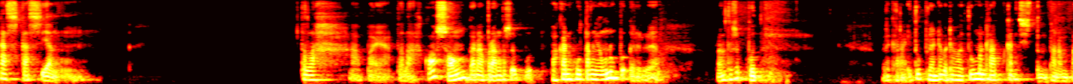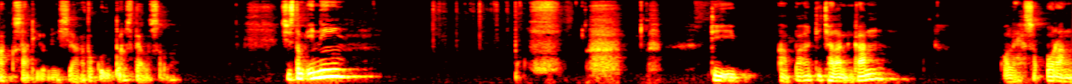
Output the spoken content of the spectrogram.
kas-kas yang telah apa ya telah kosong karena perang tersebut. Bahkan hutang yang menumpuk gara-gara perang tersebut oleh karena itu Belanda pada waktu menerapkan sistem tanam paksa di Indonesia atau kultur stelsel. Sistem ini di apa dijalankan oleh seorang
